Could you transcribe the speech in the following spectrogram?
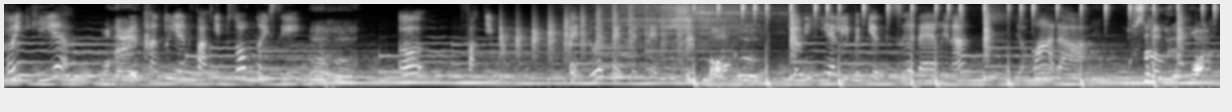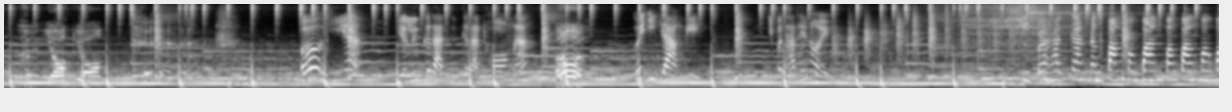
เฮ้ยเฮียว่าไงเดินผ่านตู้เย็นฝากหยิบส้มหน่อยสิ เออเออเออ ฝากหยิบเป็ดด้วยเป็ดเป็ดเป็ดเป็ดเหรอเออแล้วนี่เฮียรีบไปเปลี่ยนเสื้อแดงเลยนะ เดี๋ยวมาด่ากูเสื้อเหลืองว่ะเออยอกยอกเออเฮียอย่าลืมกระดาษเงินกระดาษทองนะ เออ เฮ้ยอีกอย่างดิหยิบประทัดให้หน่อย จุดประทัดกันดังปังปังปังปังปังปัง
